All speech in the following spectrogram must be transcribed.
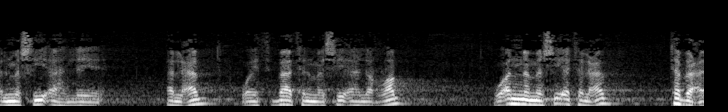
المشيئة للعبد وإثبات المشيئة للرب وأن مشيئة العبد تبع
